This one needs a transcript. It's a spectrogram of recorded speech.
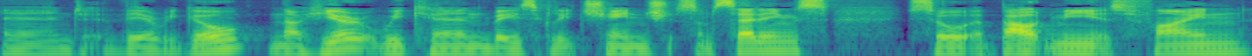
and there we go. Now here we can basically change some settings. So about me is fine.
